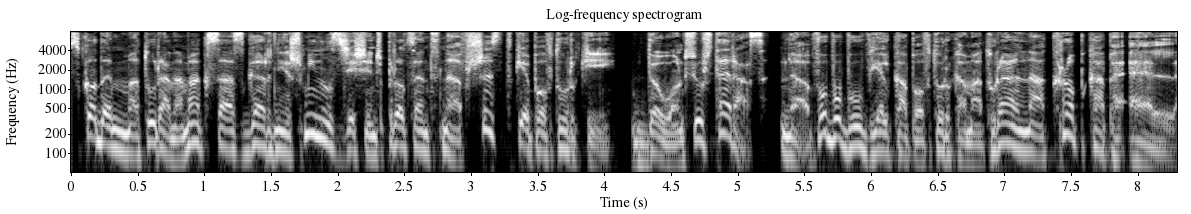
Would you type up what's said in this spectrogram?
Z kodem Matura na Maxa zgarniesz minus 10% na wszystkie powtórki. Dołącz już teraz na www.wielkapowtórkamaturalna.pl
